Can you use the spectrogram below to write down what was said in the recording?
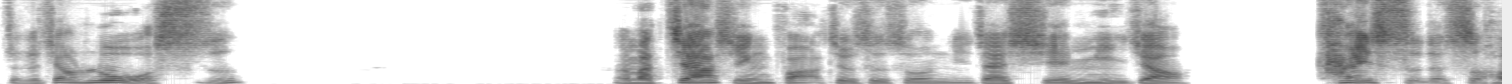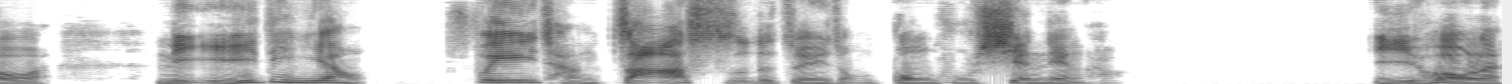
这个叫落实。那么加行法就是说，你在学密教开始的时候啊，你一定要非常扎实的这一种功夫先练好。以后呢，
